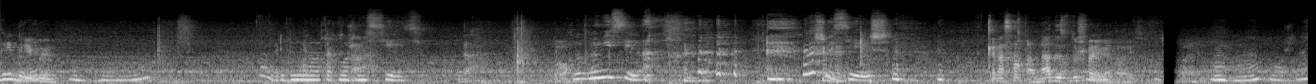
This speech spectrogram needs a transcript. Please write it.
Грибы, Грибы. Ну, грибы, наверное, так можно сеять. Да. О, Ну, ну, не сильно. Хорошо сеешь. Красота. Надо с душой готовить. Угу, можно.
